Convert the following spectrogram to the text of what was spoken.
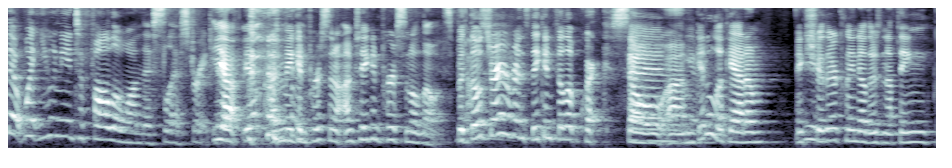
that what you need to follow on this list right here. Yeah, yeah. I'm making personal. I'm taking personal notes. But those dryer vents, they can fill up quick. So And, um, yeah. get a look at them. Make sure they're cleaned out. There's nothing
